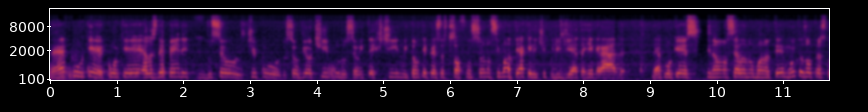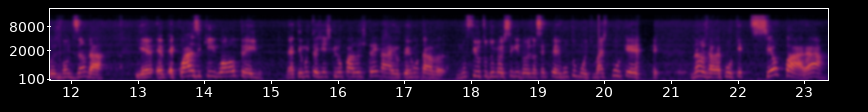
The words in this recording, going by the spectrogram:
Né? Por quê? Porque elas dependem do seu tipo, do seu biotipo, do seu intestino. Então tem pessoas que só funcionam se manter aquele tipo de dieta regrada, né? Porque senão, se ela não manter, muitas outras coisas vão desandar. E é, é, é quase que igual ao treino. Né? Tem muita gente que não parou de treinar. Eu perguntava, no filtro dos meus seguidores, eu sempre pergunto muito, mas por quê? Não, Israel, é porque se eu parar,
